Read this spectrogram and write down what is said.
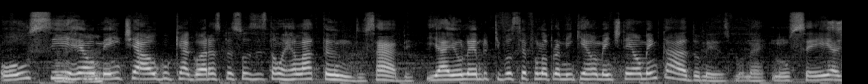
ou se realmente é algo que agora as pessoas estão relatando, sabe? E aí eu lembro que você falou pra mim que realmente tem aumentado mesmo, né? Não sei, a Sim,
